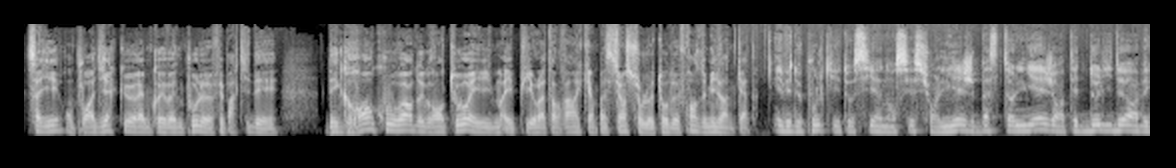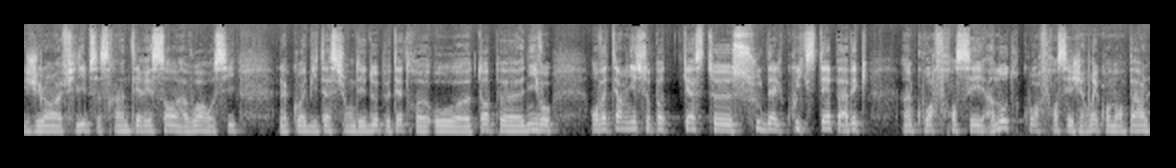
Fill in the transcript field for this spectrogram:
ça y est, on pourra dire que Remco Evenepoel fait partie des grands coureurs de grand tour et, et puis on l'attendra avec impatience sur le Tour de France 2024. Evenepoel qui est aussi annoncé sur Liège, Bastogne-Liège. Aura peut-être deux leaders avec Julien Philippe. Ça sera intéressant à voir aussi la cohabitation des deux, peut-être euh, au euh, top niveau. On va terminer ce podcast Soudal Quick Step avec un coureur français, un autre coureur français. J'aimerais qu'on en parle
